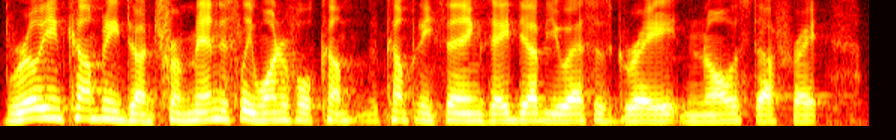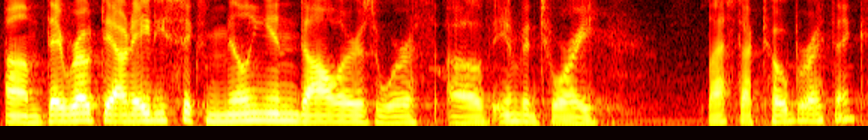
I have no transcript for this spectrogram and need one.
brilliant company, done tremendously wonderful com company things. AWS is great and all this stuff, right? Um, they wrote down $86 million worth of inventory last October, I think,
